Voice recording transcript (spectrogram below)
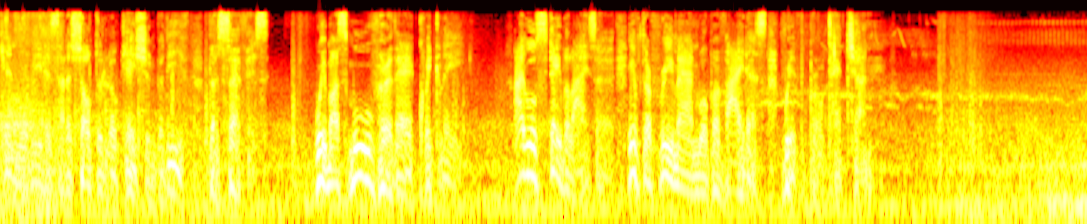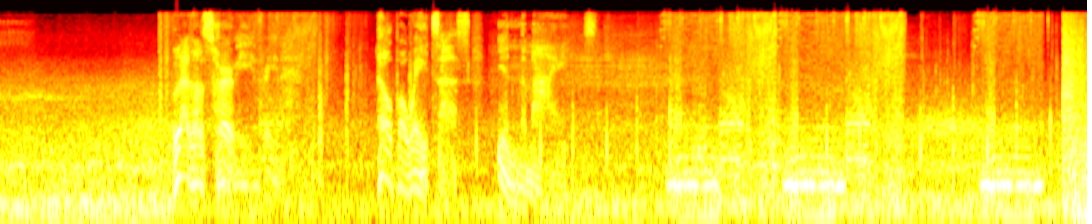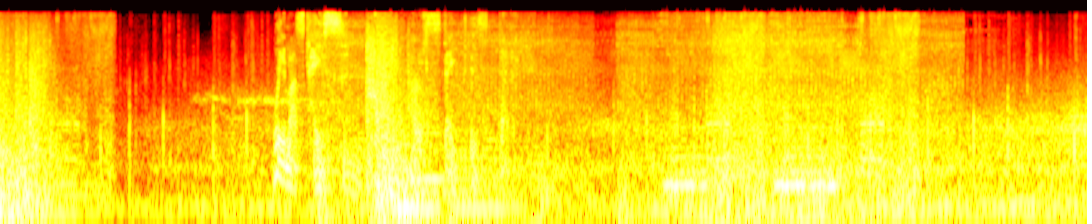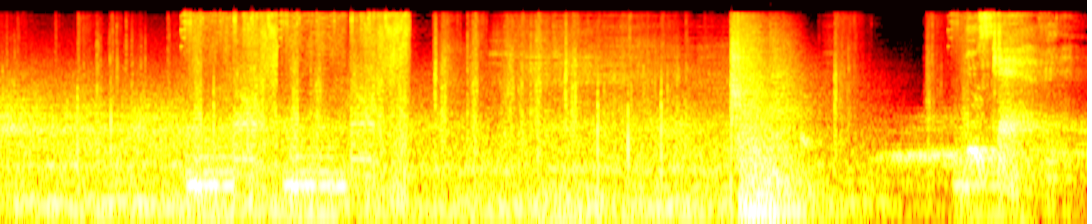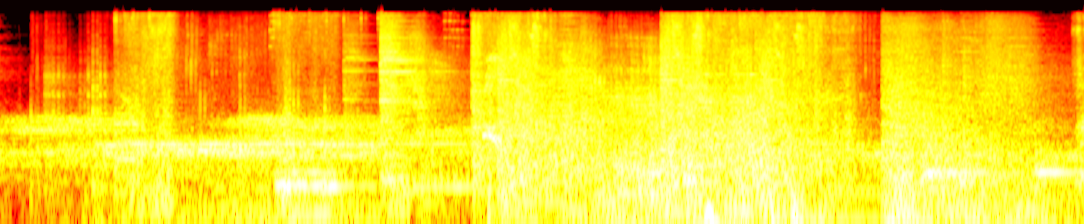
kin will meet us at a sheltered location beneath the surface. We must move her there quickly. I will stabilize her if the Freeman will provide us with protection. Let us hurry, Freeman. Help awaits us in the mines. We must hasten. Her state is delicate.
